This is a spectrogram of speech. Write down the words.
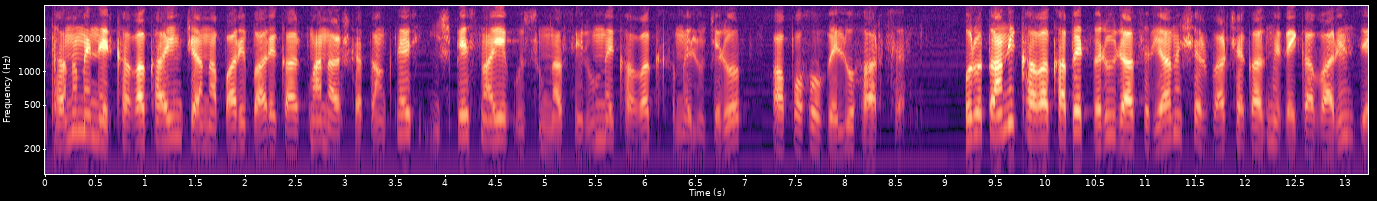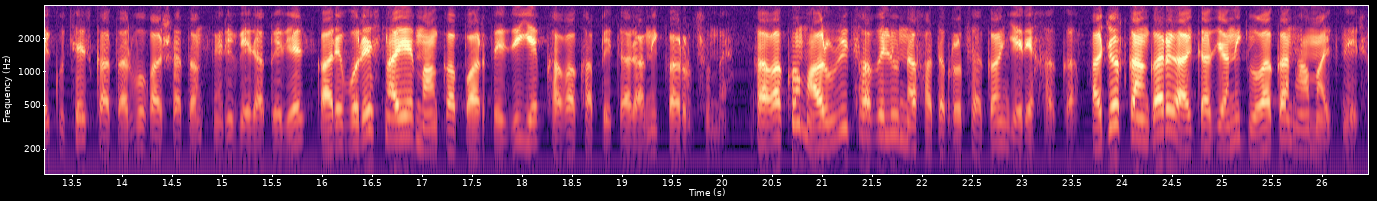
ընթանում է ներքաղաքային ճանապարհի բարեկարգման աշխատանքներ, ինչպես նաև ուսումնասիրում է քաղաք խմելու ջրով ապահովելու հարցը։ Որոտանի քաղաքապետ Վրույր Ասրյանը շրջվարչակազմի ղեկավարին զեկուցեց կատարվող աշխատանքների վերաբերյալ, կարևորեց նաև մանկապարտեզի եւ քաղաքապետարանի կառուցումը։ Քաղաքում 100-ից ավելի նախադպրոցական երեխա կա։ Հաջորդ կանգառը Այկազյանի գյուղական համայնքներ,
